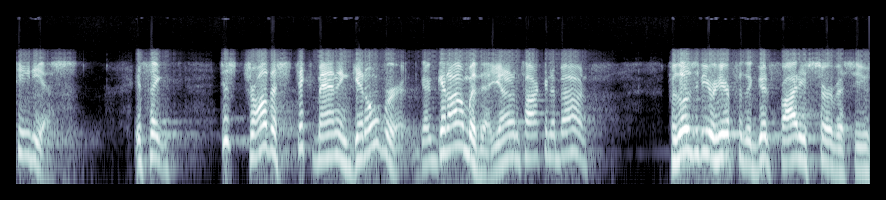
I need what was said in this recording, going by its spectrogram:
tedious. It's like, just draw the stick, man, and get over it. Get on with it. You know what I'm talking about? For those of you who are here for the Good Friday service, you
